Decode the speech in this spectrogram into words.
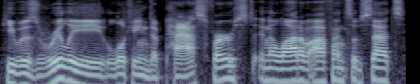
he was really looking to pass first in a lot of offensive sets.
